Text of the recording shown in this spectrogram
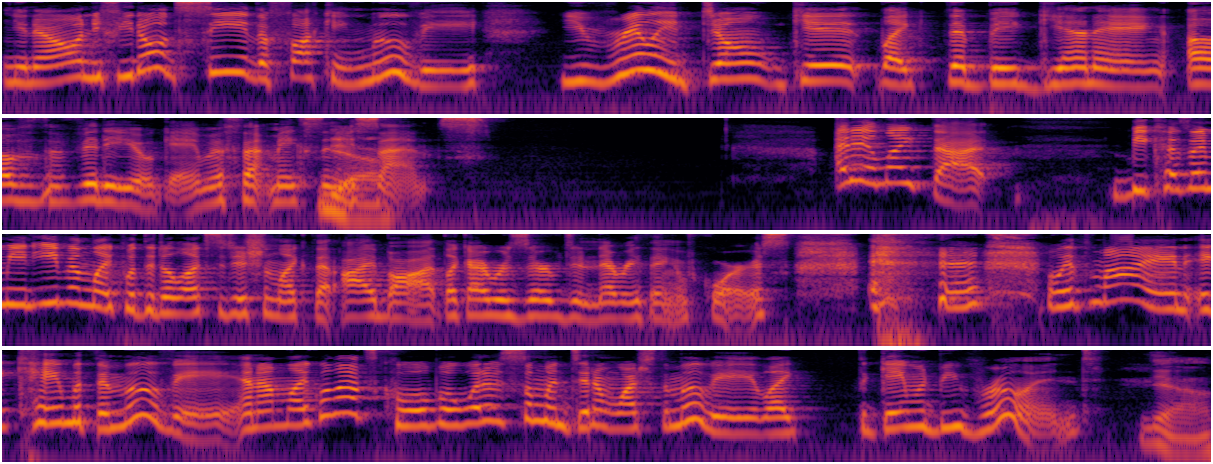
You know? And if you don't see the fucking movie, you really don't get like the beginning of the video game, if that makes any Yeah. sense. I didn't like that because I mean, even like with the deluxe edition, like that I bought, like I reserved it and everything, of course. with mine, it came with the movie, and I'm like, well, that's cool, but what if someone didn't watch the movie? Like, the game would be ruined. yeah.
